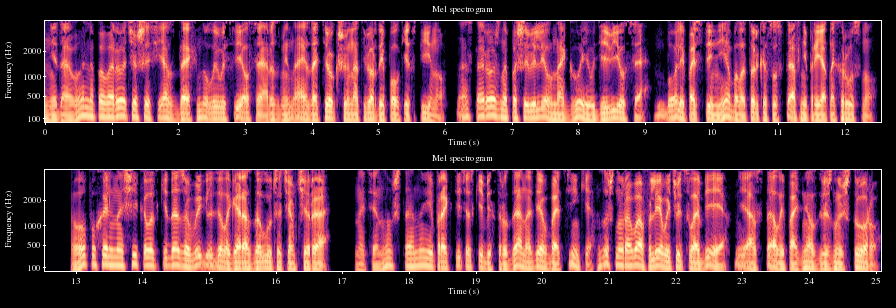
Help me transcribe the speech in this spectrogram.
Недовольно поворочившись, я вздохнул и уселся, разминая затекшую на твердой полке спину. Осторожно пошевелил ногой и удивился. Боли почти не было, только сустав неприятно хрустнул. Опухоль на щиколотке даже выглядела гораздо лучше, чем вчера. Натянув штаны и практически без труда надев ботинки, зашнуровав левый чуть слабее, я встал и поднял сдвижную штору,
